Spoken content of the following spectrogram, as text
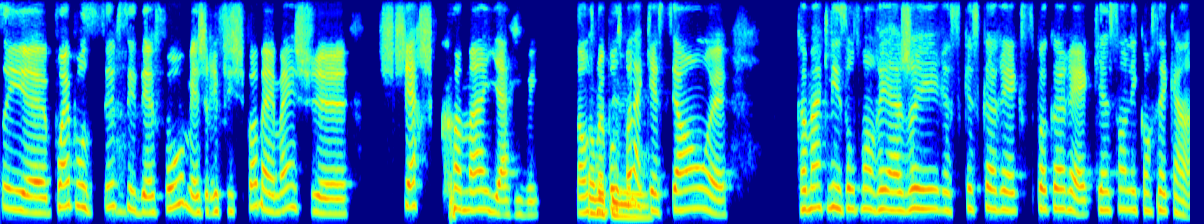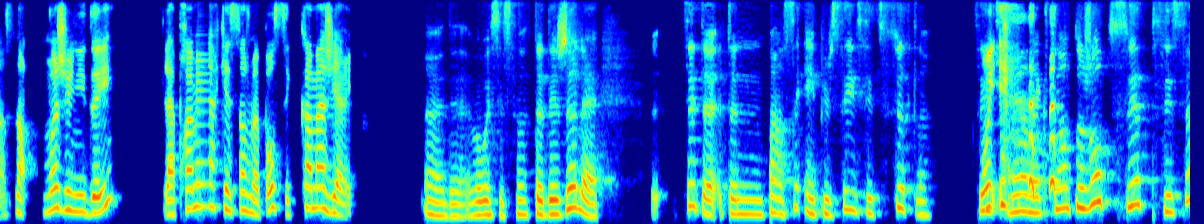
c'est euh, points positifs, c'est défauts, mais je réfléchis pas bien, bien. Je, cherche comment y arriver. Donc, je ah me pose pas la question euh, comment que les autres vont réagir, est-ce que c'est correct, c'est pas correct, quelles sont les conséquences? Non, moi, j'ai une idée. La première question que je me pose, c'est comment j'y arrive? Ah, oui, c'est ça. Tu as déjà la. Tu sais, tu as, une pensée impulsive, c'est tout de suite, là. Oui. Tu mets en action toujours tout de suite. C'est ça,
